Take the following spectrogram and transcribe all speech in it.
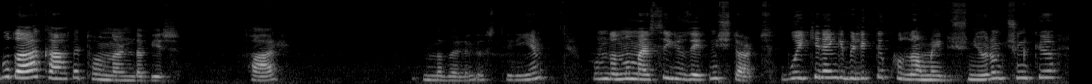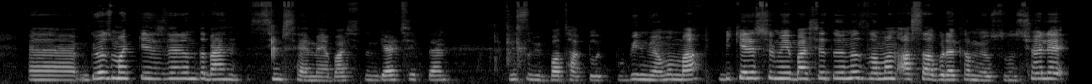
Bu da kahve tonlarında bir far. Bunu da böyle göstereyim. Bunun da numarası 174. Bu iki rengi birlikte kullanmayı düşünüyorum. Çünkü e, göz makyajlarında ben sim sevmeye başladım. Gerçekten nasıl bir bataklık bu bilmiyorum ama bir kere sürmeye başladığınız zaman asla bırakamıyorsunuz. Şöyle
